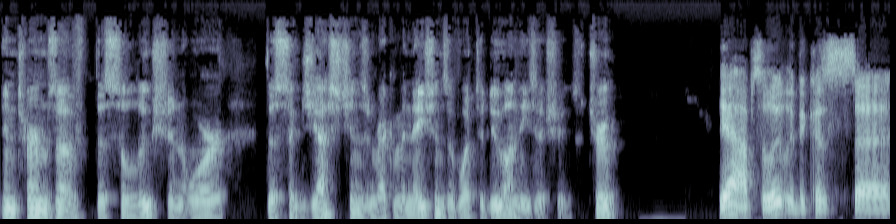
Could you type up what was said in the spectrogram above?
in terms of the solution or the suggestions and recommendations of what to do on these issues. True? Yeah, absolutely. Because uh,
